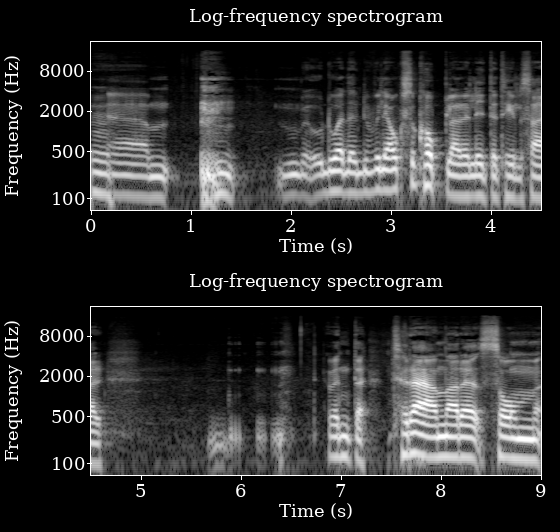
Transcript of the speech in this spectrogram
Mm. Um, och då, då vill jag också koppla det lite till så här, jag vet inte, tränare som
